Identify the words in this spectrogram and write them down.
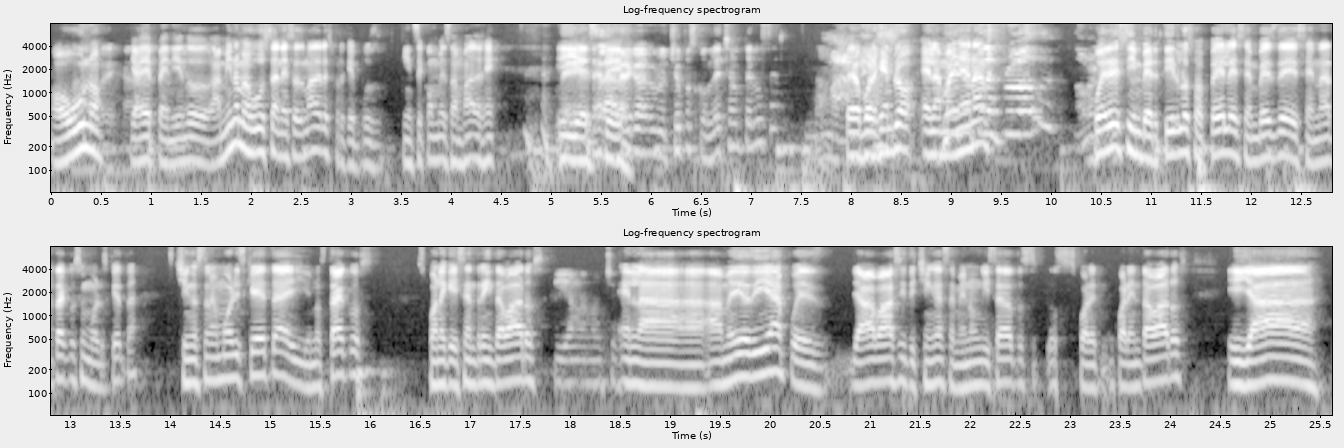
O uno, Madre, ya ah, dependiendo. A mí no me gustan esas madres porque, pues, ¿quién se come esa madre? y Vete a la este. verga, ¿Los chepos con leche no te gustan? Pero, por ejemplo, en la Güey, ¿nunca mañana lo has probado? puedes invertir los papeles en vez de cenar tacos y morisqueta. Chingas una morisqueta y unos tacos. Supone que dicen 30 varos. Y en la noche. En la a mediodía, pues ya vas y te chingas también un guisado, los, los 40 varos. Y ya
